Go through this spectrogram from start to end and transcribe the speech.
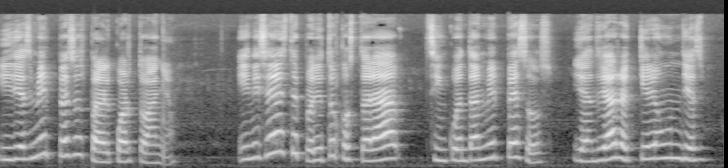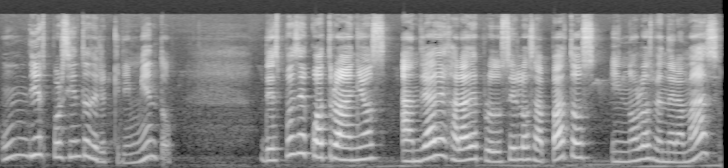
y 10 mil pesos para el cuarto año. Iniciar este proyecto costará 50 mil pesos, y Andrea requiere un 10%, un 10 de requerimiento. Después de cuatro años, Andrea dejará de producir los zapatos y no los venderá más,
